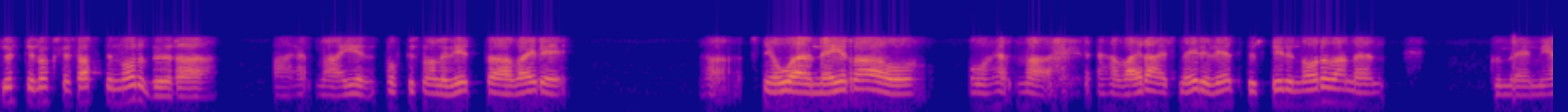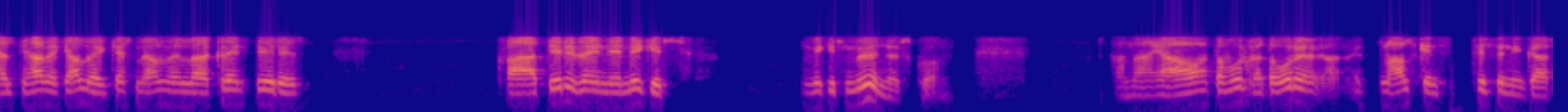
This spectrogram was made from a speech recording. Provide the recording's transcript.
flutti loksins aftur norður að, að hérna, ég tóktist náttúrulega vita að væri að snjóaði meira og, og hérna það væri aðeins meiri vetur fyrir norðan en, en ég held ég hafi ekki alveg gert mig alveg grein fyrir hvað þetta er mikill mikill munur sko. Þannig að já, þetta voru, voru allskeins tilfinningar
